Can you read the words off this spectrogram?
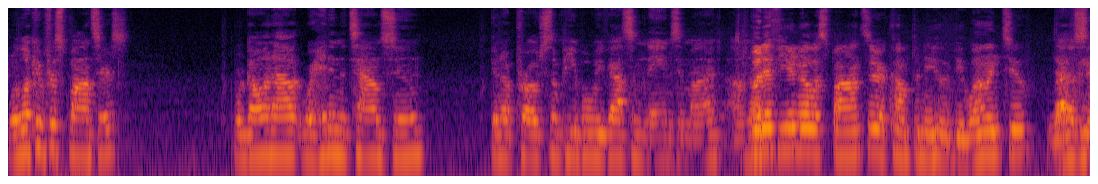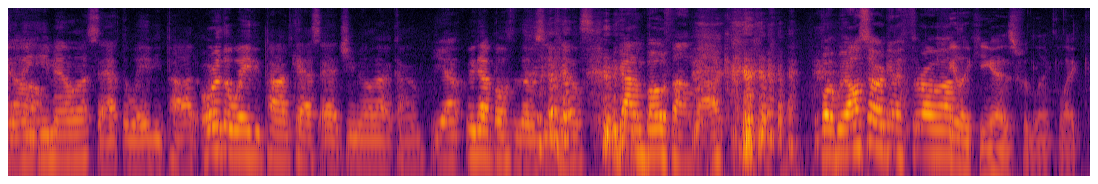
We're looking for sponsors. We're going out. We're hitting the town soon. Gonna approach some people. We've got some names in mind. I don't know. But if you know a sponsor, a company who would be willing to, Let us definitely know. email us at the Wavy Pod or the Wavy Podcast at gmail.com. Yep. We got both of those emails. We got them both on lock. But we also are gonna throw I feel like you guys would like like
